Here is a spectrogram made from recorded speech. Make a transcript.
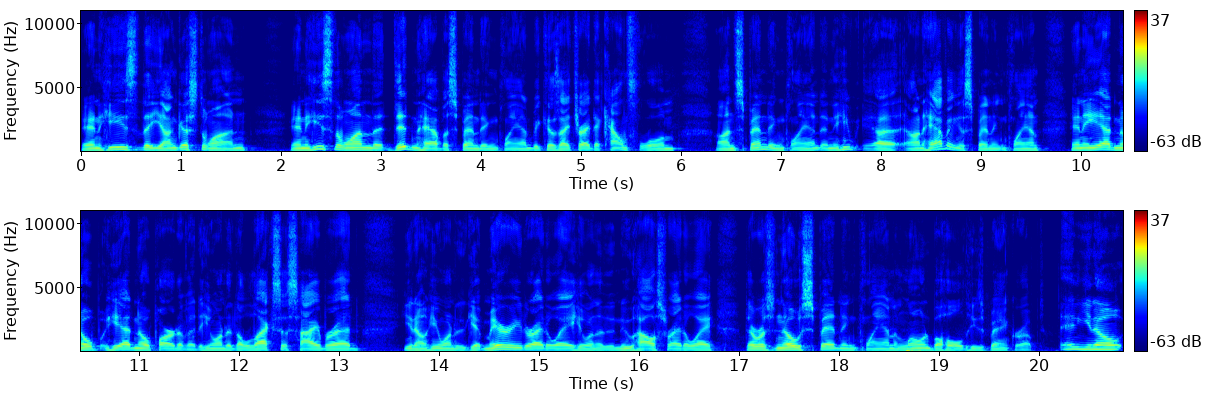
And he's the youngest one. And he's the one that didn't have a spending plan because I tried to counsel him on spending plan and he uh, on having a spending plan, and he had no he had no part of it. He wanted a Lexus hybrid. You know, he wanted to get married right away. He wanted a new house right away. There was no spending plan, and lo and behold, he's bankrupt. And you know,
